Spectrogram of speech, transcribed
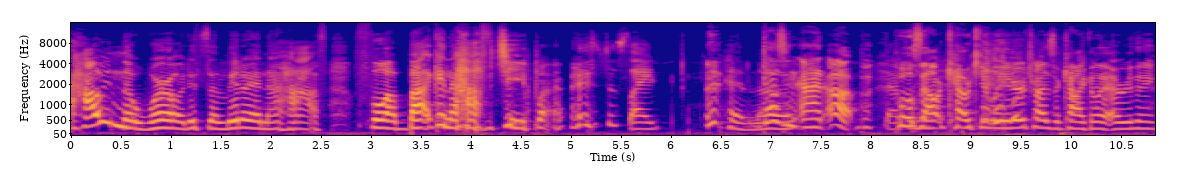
how in the world it's a liter and a half for a buck and a half cheaper it's just like hello Doesn't add up. Pulls Doesn't- out calculator, tries to calculate everything.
